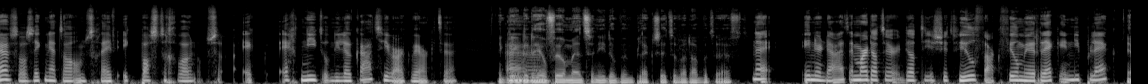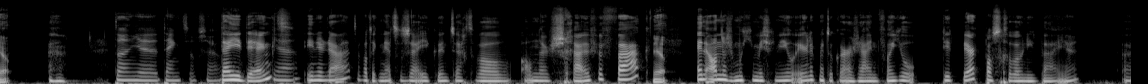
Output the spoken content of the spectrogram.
Hè, zoals ik net al omschreef, ik paste gewoon op, ik- echt niet op die locatie waar ik werkte. Ik denk dat Eh. heel veel mensen niet op hun plek zitten wat dat betreft. Nee, inderdaad. En maar dat er, dat er zit heel vaak veel meer rek in die plek Dan je denkt of zo. dan je denkt. Ja. Inderdaad. Wat ik net al zei, je kunt echt wel anders schuiven vaak. Ja. En anders moet je misschien heel eerlijk met elkaar zijn van joh, dit werk past gewoon niet bij je. Uh,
